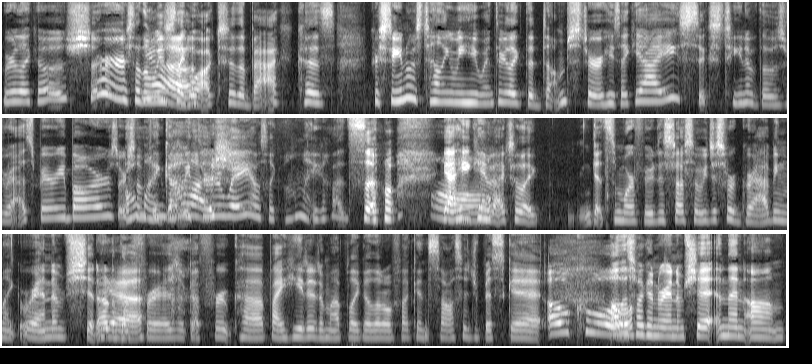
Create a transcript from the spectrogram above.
we were like, "Oh, sure." So then we just like walked to the back because Christine was telling me he went through like the dumpster. He's like, "Yeah, I ate sixteen of those raspberry bars or Oh my something that we threw away." I was like, "Oh my god!" So yeah, he came back to like get some more food and stuff. So we just were grabbing like random shit out Yeah. of the fridge, like a fruit cup. I heated him up like a little fucking sausage biscuit Oh, cool. all this fucking random shit. And then um,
